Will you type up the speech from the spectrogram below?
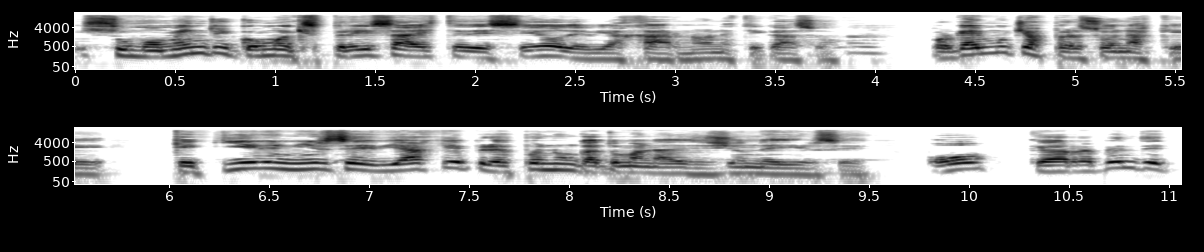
su momento y cómo expresa este deseo de viajar, ¿no? En este caso. Ah. Porque hay muchas personas que, que quieren irse de viaje, pero después nunca toman la decisión de irse. O que de repente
